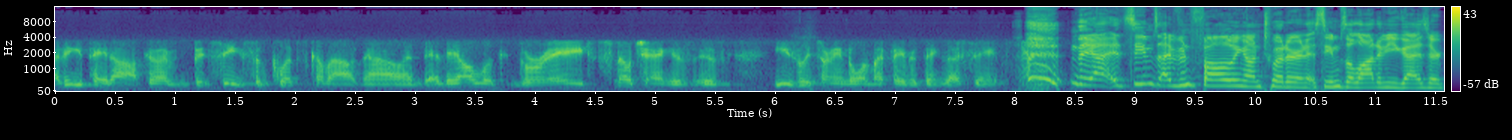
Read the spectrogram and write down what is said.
I think he paid off because I've been seeing some clips come out now, and, and they all look great. Snow Chang is, is easily turning into one of my favorite things I've seen. Yeah, it seems I've been following on Twitter, and it seems a lot of you guys are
